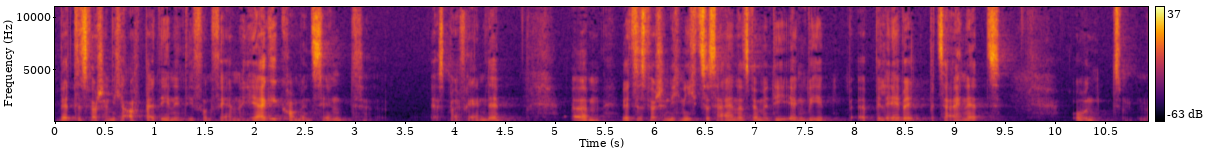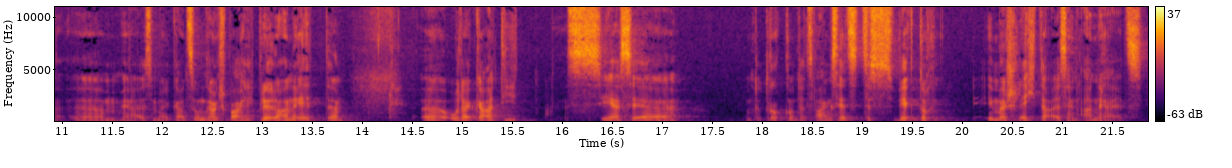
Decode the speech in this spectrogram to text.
wird es wahrscheinlich auch bei denen, die von fern hergekommen sind, erstmal Fremde, ähm, wird es wahrscheinlich nicht so sein, als wenn man die irgendwie belabelt bezeichnet und ähm, ja, also mal ganz umgangssprachlich blöd anredet ja, äh, oder gar die sehr, sehr unter Druck, unter Zwang setzt, das wirkt doch immer schlechter als ein Anreiz.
